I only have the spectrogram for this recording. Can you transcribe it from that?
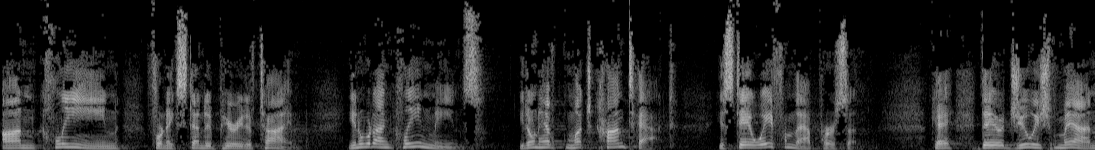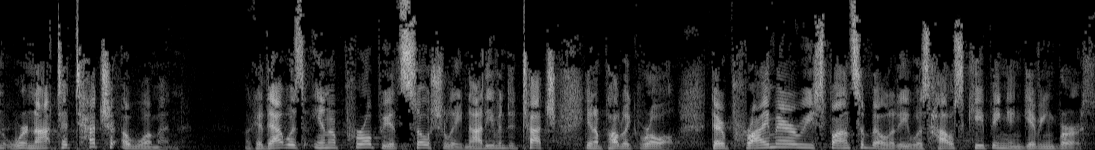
unclean for an extended period of time. You know what unclean means? You don't have much contact, you stay away from that person. Okay? Their Jewish men were not to touch a woman. Okay, that was inappropriate socially, not even to touch in a public role. Their primary responsibility was housekeeping and giving birth.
